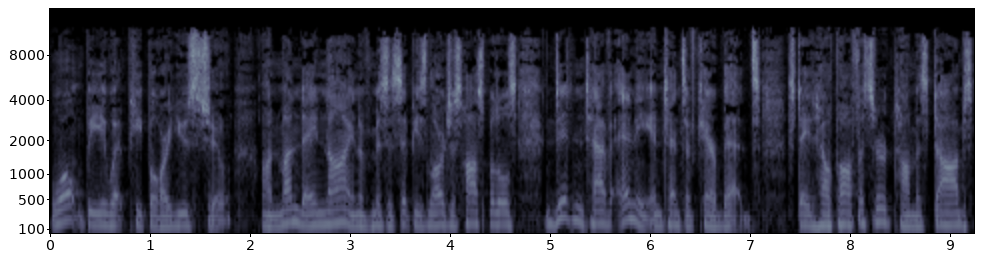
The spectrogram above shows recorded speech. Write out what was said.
won't be what people are used to. On Monday, nine of Mississippi's largest hospitals didn't have any intensive care beds. State health officer Thomas Dobbs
